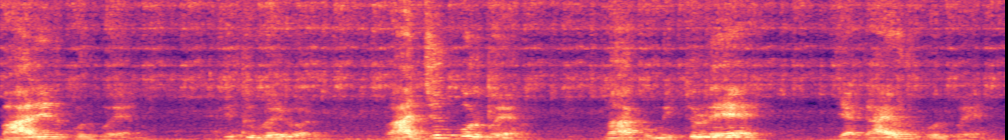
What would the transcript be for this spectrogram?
భార్యను కోల్పోయాను ఎత్తుపోయాడు వాడు రాజ్యం కోల్పోయాను. నాకు మిత్రుడే జటాయువుని కోల్పోయాను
